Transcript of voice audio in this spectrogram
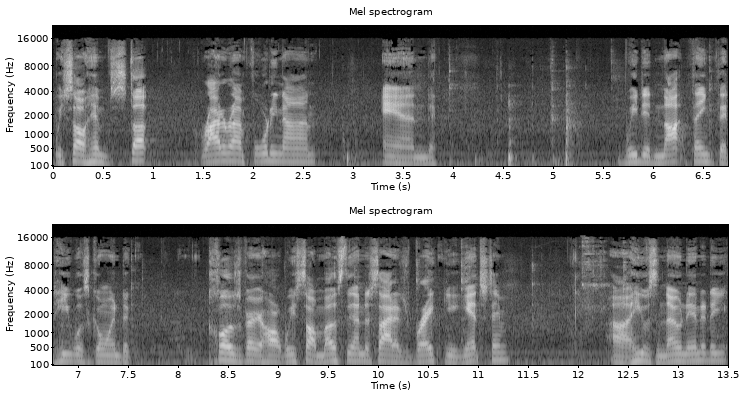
we saw him stuck right around 49, and we did not think that he was going to close very hard. We saw most of the undecideds breaking against him. Uh, he was a known entity.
